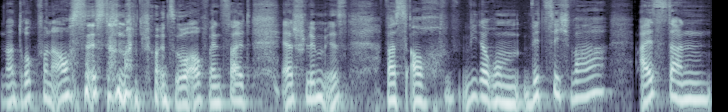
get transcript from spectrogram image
Na, Druck von außen ist dann manchmal so, auch wenn es halt eher schlimm ist. Was auch wiederum witzig war, als dann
